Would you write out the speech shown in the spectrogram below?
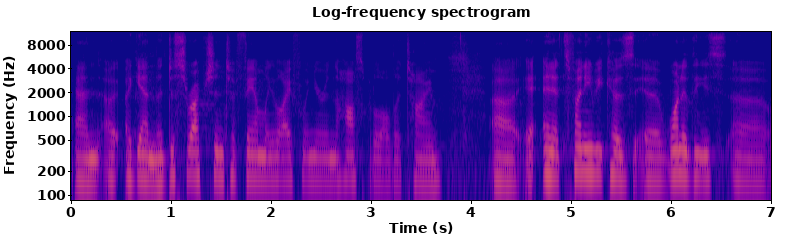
And uh, again, the disruption to family life when you're in the hospital all the time. Uh, and it's funny because uh, one of these, uh,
